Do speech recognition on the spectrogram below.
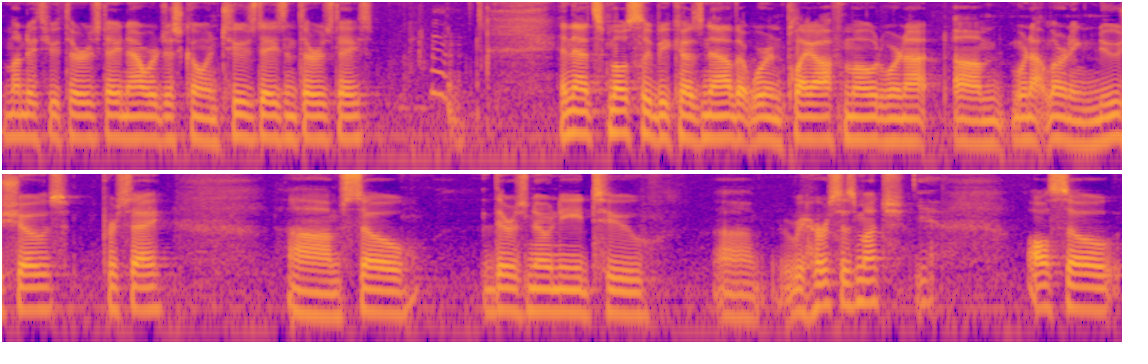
Monday through Thursday. Now we're just going Tuesdays and Thursdays. And that's mostly because now that we're in playoff mode, we're not um, we're not learning new shows per se. Um, so there's no need to um, rehearse as much. Yeah. Also,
